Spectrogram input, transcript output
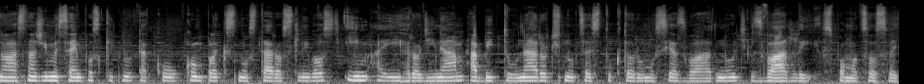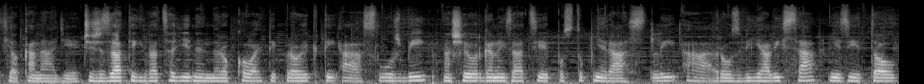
No a snažíme sa im poskytnúť takú komplexnú starostlivosť im aj ich rodinám, aby tú náročnú cestu, ktorú musia zvládnuť, zvládli s pomocou Svetielka nádeje. Čiže za tých 21 rokov aj tie projekty a služby našej organizácie postupne rástli a rozvíjali rozvíjali sa. Dnes je to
